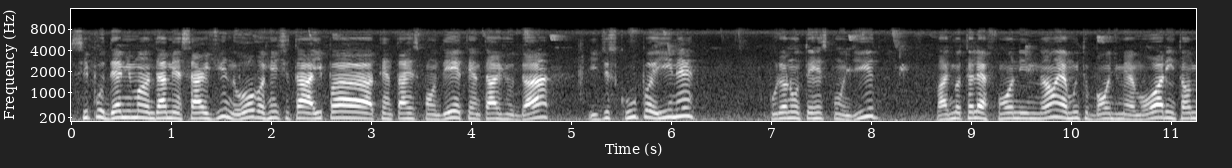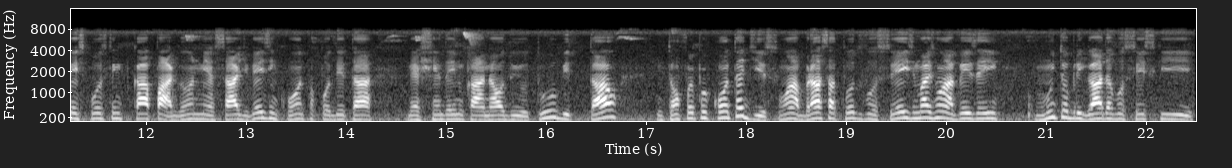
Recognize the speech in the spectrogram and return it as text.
Se puder me mandar mensagem de novo, a gente está aí para tentar responder, tentar ajudar. E desculpa aí, né? Por eu não ter respondido. Mas meu telefone não é muito bom de memória, então minha esposa tem que ficar apagando mensagem de vez em quando para poder estar tá mexendo aí no canal do YouTube e tal. Então foi por conta disso. Um abraço a todos vocês e mais uma vez aí, muito obrigado a vocês que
